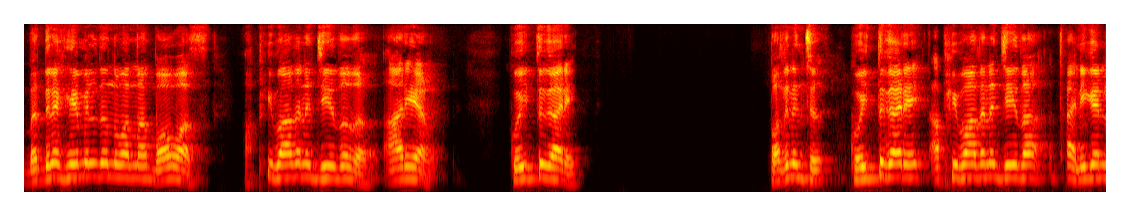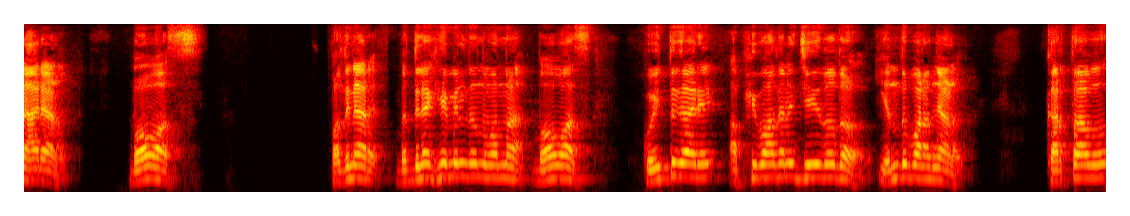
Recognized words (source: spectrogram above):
ബദ്ലഹേമിൽ നിന്ന് വന്ന ബോവാസ് അഭിവാദനം ചെയ്തത് ആരെയാണ്? കൊയ്ത്തുകാരെ. പതിനഞ്ച്. കൊയ്ത്തുകാരെ അഭിവാദനം ചെയ്ത ധനികൻ ആരാണ്? ബോവാസ്. പതിനാറ്. ബദ്ലഹേമിൽ നിന്ന് വന്ന ബോവാസ് കൊയ്ത്തുകാരെ അഭിവാദനം ചെയ്തത് എന്തു പറഞ്ഞാണ്? കർത്താവ്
